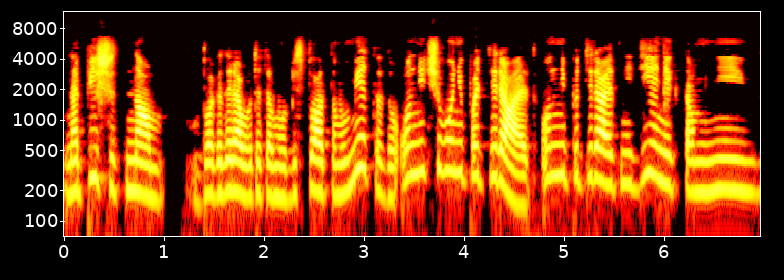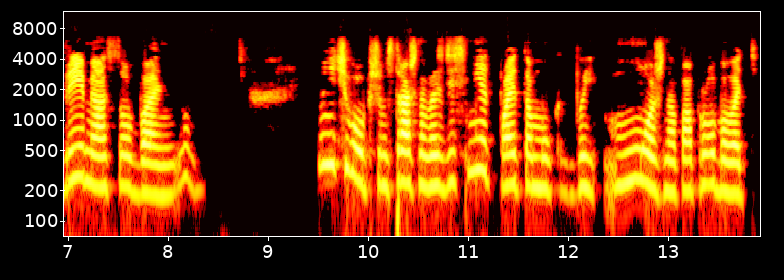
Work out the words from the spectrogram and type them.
напишет нам благодаря вот этому бесплатному методу, он ничего не потеряет. Он не потеряет ни денег, там, ни время особо, ну, ну ничего, в общем, страшного здесь нет, поэтому как бы можно попробовать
